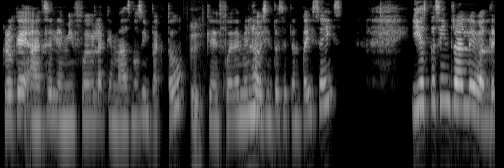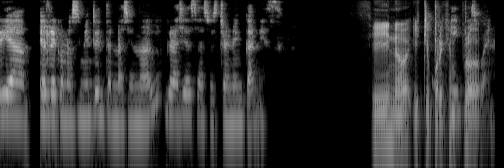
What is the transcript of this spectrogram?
creo que a Axel y a mí fue la que más nos impactó, Sí. que fue de 1976. Y esta cinta le valdría el reconocimiento internacional gracias a su estreno en Cannes. Sí, ¿no? Y que, por pues, ejemplo bueno.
